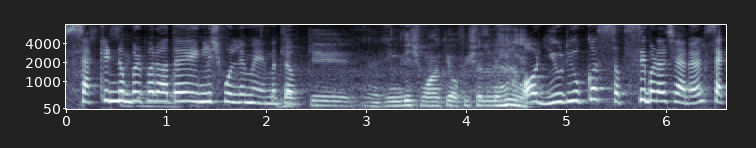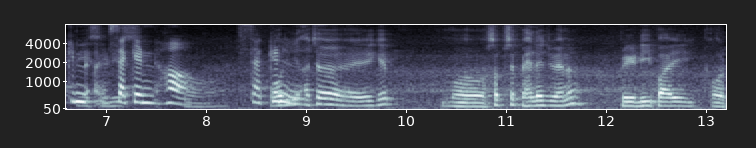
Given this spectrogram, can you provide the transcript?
सेकंड नंबर पर आता है इंग्लिश बोलने में मतलब जबकि इंग्लिश वहाँ की ऑफिशियल नहीं है। और यूट्यूब का सबसे बड़ा चैनल सेकंड सेकंड हाँ सेकंड अच्छा एक है सबसे पहले जो है ना प्रेडी पाई और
